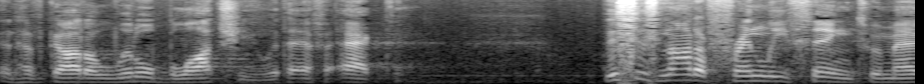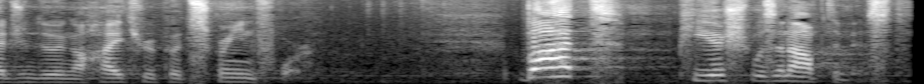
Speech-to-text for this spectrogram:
and have got a little blotchy with F-actin. This is not a friendly thing to imagine doing a high throughput screen for. But Piyush was an optimist.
